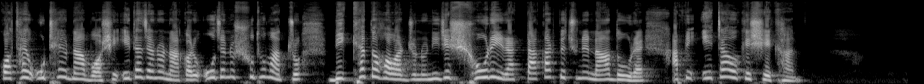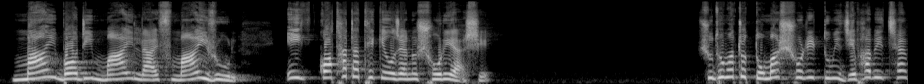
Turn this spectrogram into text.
কথায় উঠে না বসে, এটা যেন না করে, ও যেন শুধুমাত্র বিখ্যাত হওয়ার জন্য নিজের শরীর আর টাকার পেছনে না দৌড়ায়। আপনি এটা ওকে শেখান। My body my life my rule এই কথাটা থেকে ও যেন সরে আসে। শুধুমাত্র তোমার শরীর তুমি যেভাবে ইচ্ছা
